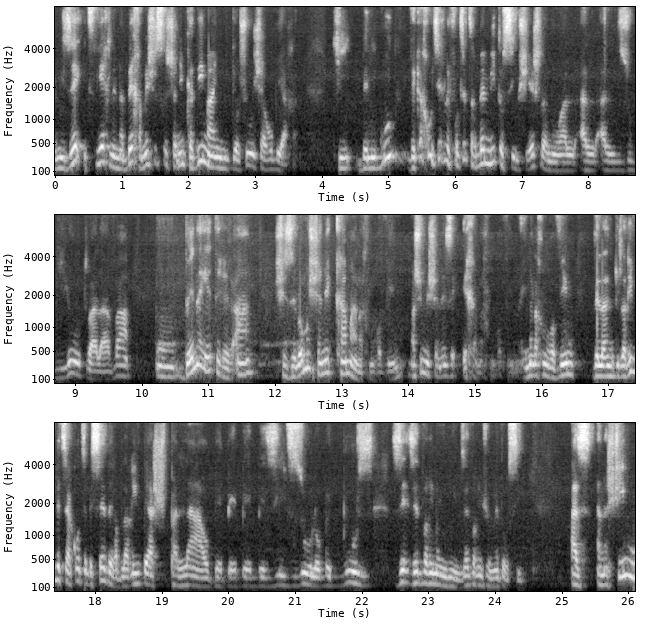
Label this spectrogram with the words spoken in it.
ומזה הצליח לנבא 15 שנים קדימה אם יתגרשו או יישארו ביחד. כי בניגוד, וככה הוא הצליח לפוצץ הרבה מיתוסים שיש לנו על, על, על זוגיות ועל אהבה, הוא בין היתר הראה שזה לא משנה כמה אנחנו רבים, מה שמשנה זה איך אנחנו רבים. האם אנחנו רבים, ולריב בצעקות זה בסדר, אבל לריב בהשפלה או בזלזול או בבוז, זה, זה דברים איומים, זה דברים שבאמת עושים. אז אנשים,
